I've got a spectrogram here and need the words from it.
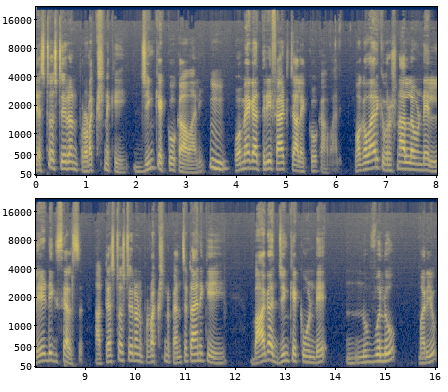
టెస్టోస్టిరాన్ ప్రొడక్షన్కి జింక్ ఎక్కువ కావాలి. ఒమేగా త్రీ ఫ్యాట్ చాలా ఎక్కువ కావాలి. మగవారికి వృషణాల్లో ఉండే లేడిగ్ సెల్స్ ఆ టెస్టోస్టిరాన్ ప్రొడక్షన్ పెంచడానికి బాగా జింక్ ఎక్కువ ఉండే నువ్వులు మరియు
